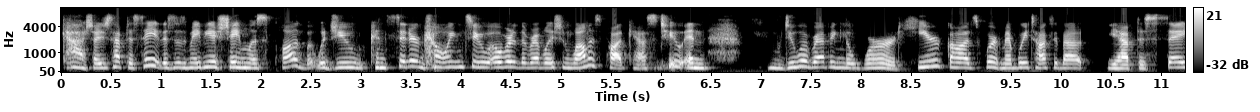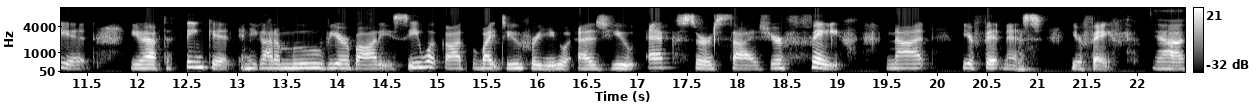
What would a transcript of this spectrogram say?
gosh, I just have to say it. This is maybe a shameless plug, but would you consider going to over to the Revelation Wellness podcast too and do a revving the word, hear God's word. Remember, we talked about you have to say it, you have to think it, and you got to move your body. See what God might do for you as you exercise your faith, not your fitness, your faith. Yeah,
